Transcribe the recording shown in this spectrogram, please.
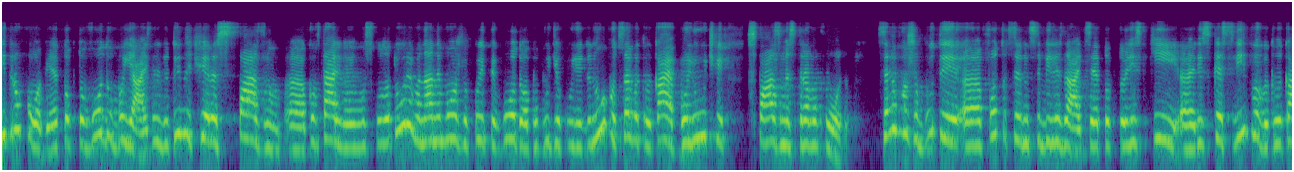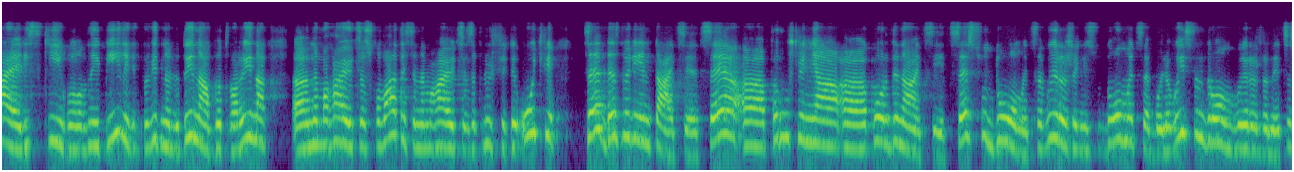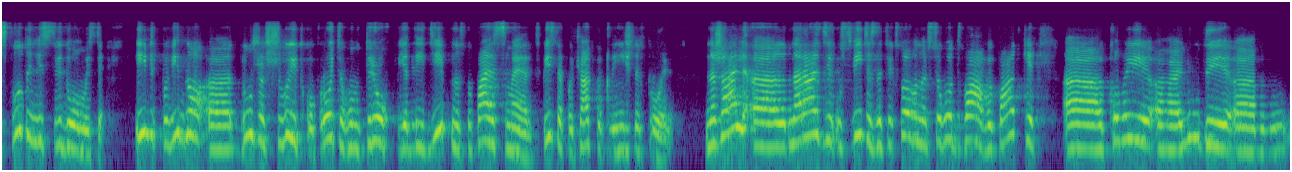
гідрофобія, тобто водобоязнь людини через спазм е, ковтальної мускулатури вона не може пити воду або будь-яку рідину, бо це викликає болючі спазми стравоходу. Це може бути е, фотосенсибілізація, тобто різкі, е, різке світло викликає різкі головний біль, і відповідно людина або тварина намагаються сховатися, намагаються заплющити очі. Це дезорієнтація, це е, порушення е, координації, це судоми, це виражені судоми, це больовий синдром виражений, це сплутаність свідомості. І відповідно е, дуже швидко протягом 3-5 діб наступає смерть після початку клінічних проявів. На жаль, е, наразі у світі зафіксовано всього два випадки, е, коли е, люди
